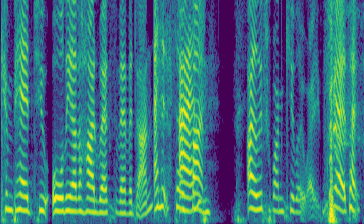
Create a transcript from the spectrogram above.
compared to all the other hard works I've ever done. and it's so And fun. I lift one kilo weights. Yeah, it's like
